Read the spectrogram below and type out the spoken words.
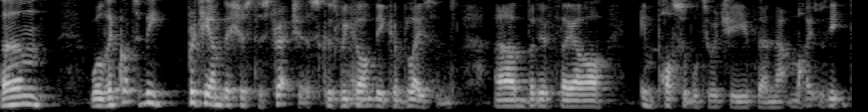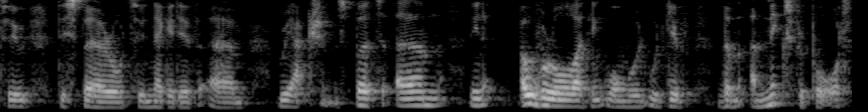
Um, well, they've got to be pretty ambitious to stretch us because we can't be complacent. Um, but if they are impossible to achieve, then that might lead to despair or to negative um, reactions. But um, I mean, overall, I think one would, would give them a mixed report.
